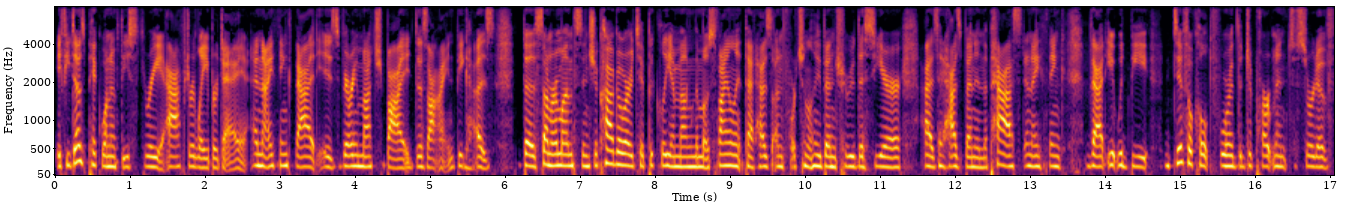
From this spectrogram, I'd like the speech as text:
if he does pick one of these three after Labor Day. And I think that is very much by design because the summer months in Chicago are typically among the most violent. That has unfortunately been true this year, as it has been in the past. And I think that it would be difficult for the department to sort of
